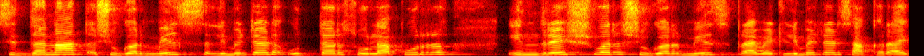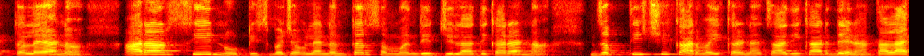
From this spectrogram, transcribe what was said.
Siddhnath sugar mills limited उत्तर Solapur Indreshwar sugar mills private limited साखर आयुक्तालयानं आर आर सी नोटीस बजावल्यानंतर संबंधित जिल्हाधिकाऱ्यांना जप्तीची कारवाई करण्याचा अधिकार देण्यात आलाय.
